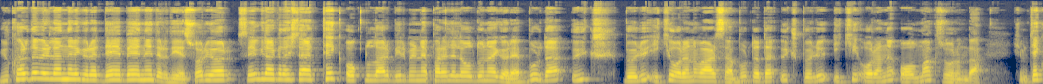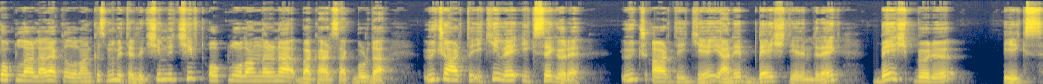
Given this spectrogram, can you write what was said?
Yukarıda verilenlere göre DB nedir diye soruyor. Sevgili arkadaşlar tek oklular birbirine paralel olduğuna göre burada 3 bölü 2 oranı varsa burada da 3 bölü 2 oranı olmak zorunda. Şimdi tek oklularla alakalı olan kısmı bitirdik. Şimdi çift oklu olanlarına bakarsak burada 3 artı 2 ve x'e göre 3 artı 2 yani 5 diyelim direkt. 5 bölü x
